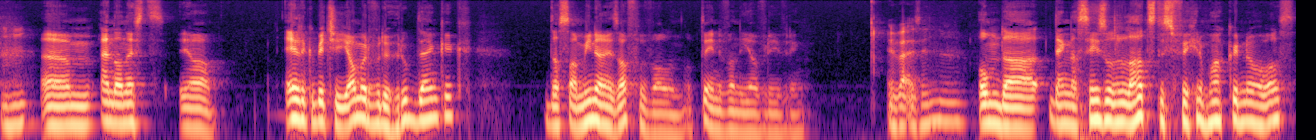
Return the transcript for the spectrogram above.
Mhm. Ehm, en dan is het ja, eigenlijk een beetje jammer voor de groep, denk ik, dat Samina is afgevallen op het einde van die aflevering. In welke zin? eh? Omdat ik denk dat zij zo de laatste sfeermaker nog was.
